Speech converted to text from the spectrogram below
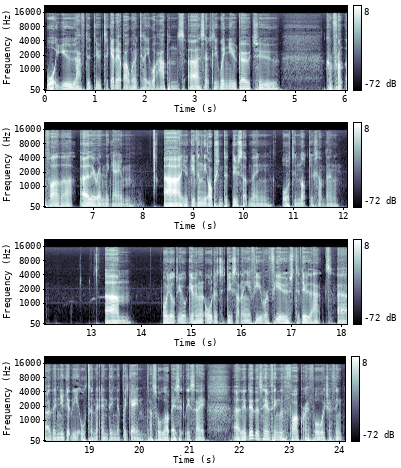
what you have to do to get it, but I won't tell you what happens. Uh, essentially, when you go to confront the father earlier in the game, uh, you're given the option to do something or to not do something. Um, or you're, you're given an order to do something. If you refuse to do that, uh, then you get the alternate ending of the game. That's all I'll basically say. Uh, they did the same thing with Far Cry 4, which I think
